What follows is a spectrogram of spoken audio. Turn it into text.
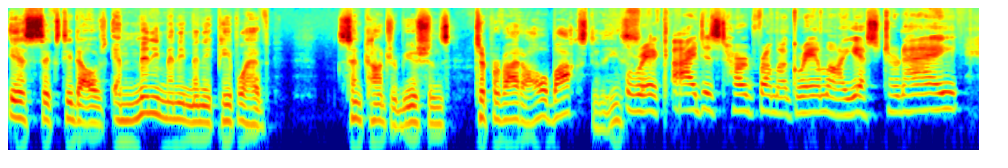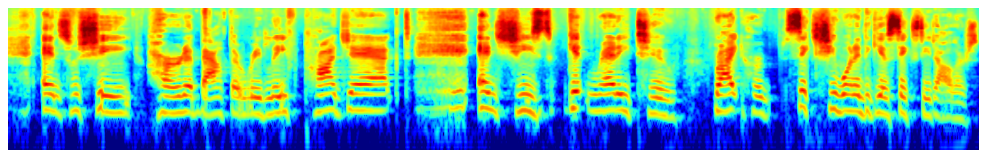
is $60. And many, many, many people have sent contributions to provide a whole box, Denise. Rick, I just heard from a grandma yesterday, and so she heard about the relief project, and she's getting ready to write her six. She wanted to give sixty dollars,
